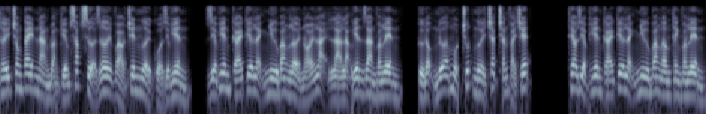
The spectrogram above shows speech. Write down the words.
thấy trong tay nàng đoạn kiếm sắp sửa rơi vào trên người của diệp hiên diệp hiên cái kia lạnh như băng lời nói lại là lặng yên gian vang lên, cử động nữa một chút người chắc chắn phải chết. Theo diệp hiên cái kia lạnh như băng âm thanh vang lên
